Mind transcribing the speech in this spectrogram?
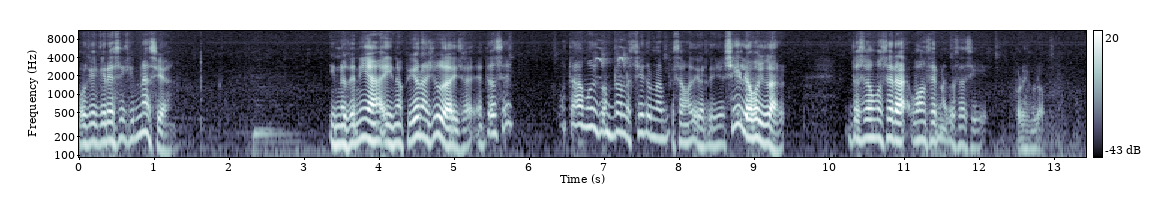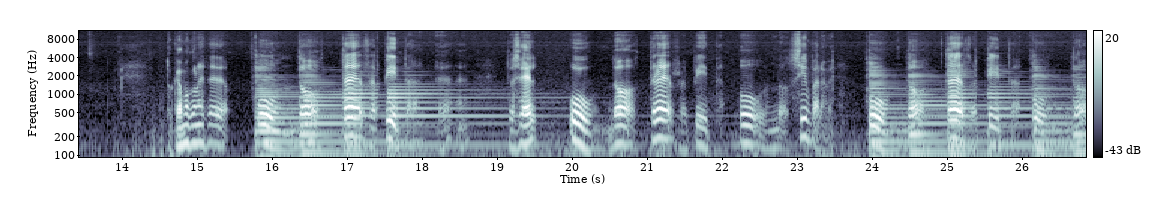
porque quería hacer gimnasia. Y nos, tenía, y nos pidió una ayuda. Dice. Entonces, estábamos muy contentos los chicos, nos empezamos a divertir. Sí, le vamos a ayudar. Entonces vamos a hacer, vamos a hacer una cosa así. Por ejemplo, tocamos con este dedo. Un, dos, tres, repita. ¿eh? Entonces él, un, dos, tres, repita. Un, dos, sí, para ver. Un, dos, tres, repita. Un, dos,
